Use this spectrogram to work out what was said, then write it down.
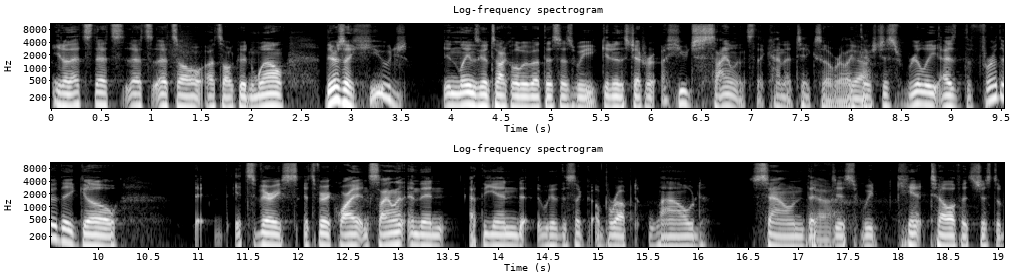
you know that's that's that's that's all that's all good and well. There's a huge and Lane's going to talk a little bit about this as we get into this chapter. A huge silence that kind of takes over. Like Yeah. there's just really as the further they go, it's very it's very quiet and silent, and then at the end we have this like abrupt, loud sound that Yeah. just we can't tell if it's just a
